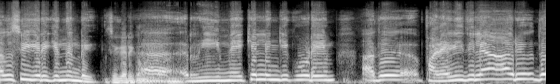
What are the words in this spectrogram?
അത് സ്വീകരിക്കുന്നുണ്ട്. സ്വീകരിക്കുന്നുണ്ട്. റീമേക്ക് അല്ലെങ്കിൽ കൂടെയും അത് പഴയ രീതിയിലെ ആ ഒരു ഇത്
